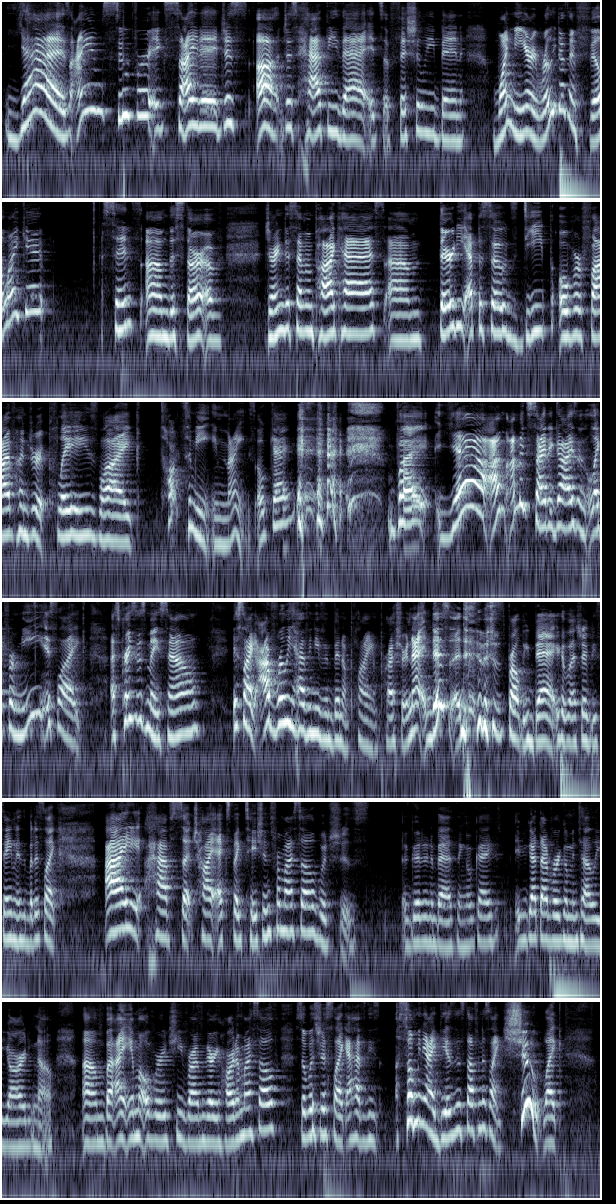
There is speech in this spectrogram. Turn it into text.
Yes, I am super excited. Just uh just happy that it's officially been one year. It really doesn't feel like it since um, the start of Journey to Seven podcast. Um, 30 episodes deep, over 500 plays. Like, talk to me in nice, okay? but yeah, I'm I'm excited, guys. And like for me, it's like as crazy as may sound, it's like I really haven't even been applying pressure. And this this is probably bad because I shouldn't be saying this, but it's like I have such high expectations for myself, which is a good and a bad thing, okay? If you got that Virgo mentality, you already know. Um, but I am an overachiever. I'm very hard on myself. So it's just like I have these so many ideas and stuff, and it's like, shoot, like,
